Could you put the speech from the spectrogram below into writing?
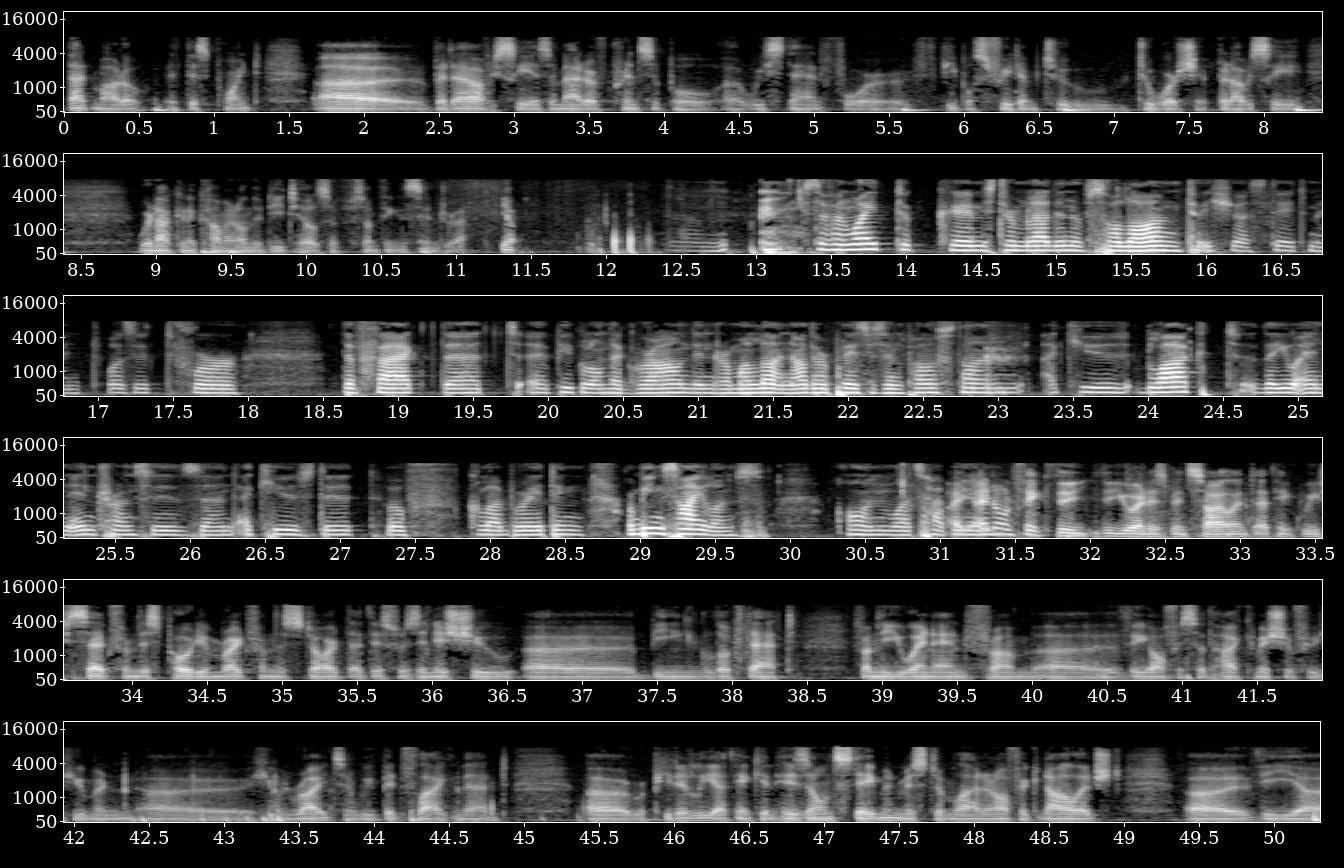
that motto at this point. Uh, but obviously, as a matter of principle, uh, we stand for people's freedom to to worship. But obviously, we're not going to comment on the details of something that's in draft. Yep. Um, Stefan, why took uh, Mr. Mladenov so long to issue a statement? Was it for the fact that uh, people on the ground in Ramallah and other places in Palestine accused, blocked the UN entrances and accused it of collaborating or being silent on what's happening? I, I, don't think the, the UN has been silent. I think we've said from this podium right from the start that this was an issue uh, being looked at from the UN and from uh, the Office of the High Commissioner for Human uh, Human Rights, and we've been flagging that uh, repeatedly. I think in his own statement, Mr. Mladenov acknowledged uh, the uh,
